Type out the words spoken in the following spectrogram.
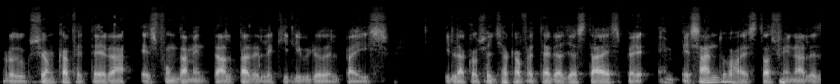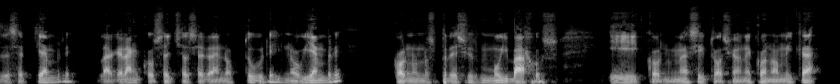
producción cafetera es fundamental para el equilibrio del país. Y la cosecha cafetera ya está empezando a estas finales de septiembre. La gran cosecha será en octubre y noviembre, con unos precios muy bajos y con una situación económica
